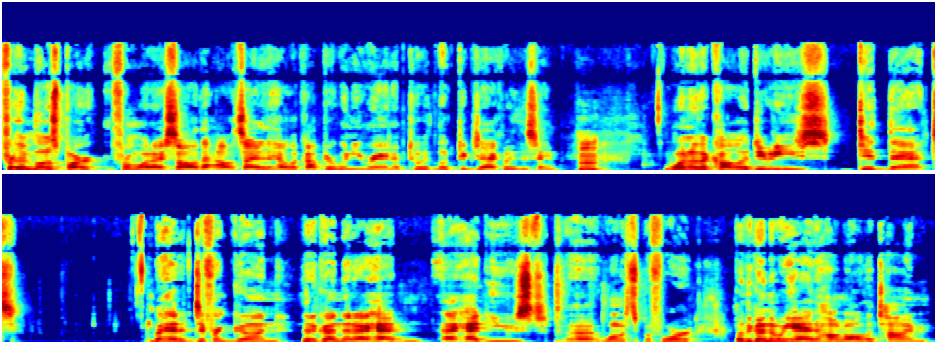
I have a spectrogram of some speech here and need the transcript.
For the most part, from what I saw, the outside of the helicopter when you ran up to it looked exactly the same. One of the Call of Duties did that, but had a different gun. The gun that I had I had used uh, once before, but the gun that we had hung all the time.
